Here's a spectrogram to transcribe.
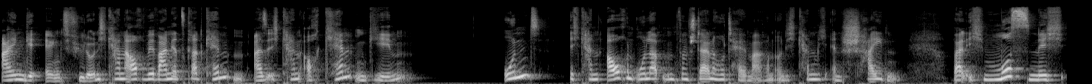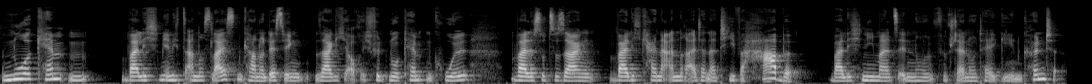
eingeengt fühle. Und ich kann auch, wir waren jetzt gerade campen, also ich kann auch campen gehen und ich kann auch einen Urlaub im Fünf-Sterne-Hotel machen und ich kann mich entscheiden, weil ich muss nicht nur campen, weil ich mir nichts anderes leisten kann. Und deswegen sage ich auch, ich finde nur campen cool, weil es sozusagen, weil ich keine andere Alternative habe, weil ich niemals in ein Fünf-Sterne-Hotel gehen könnte.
